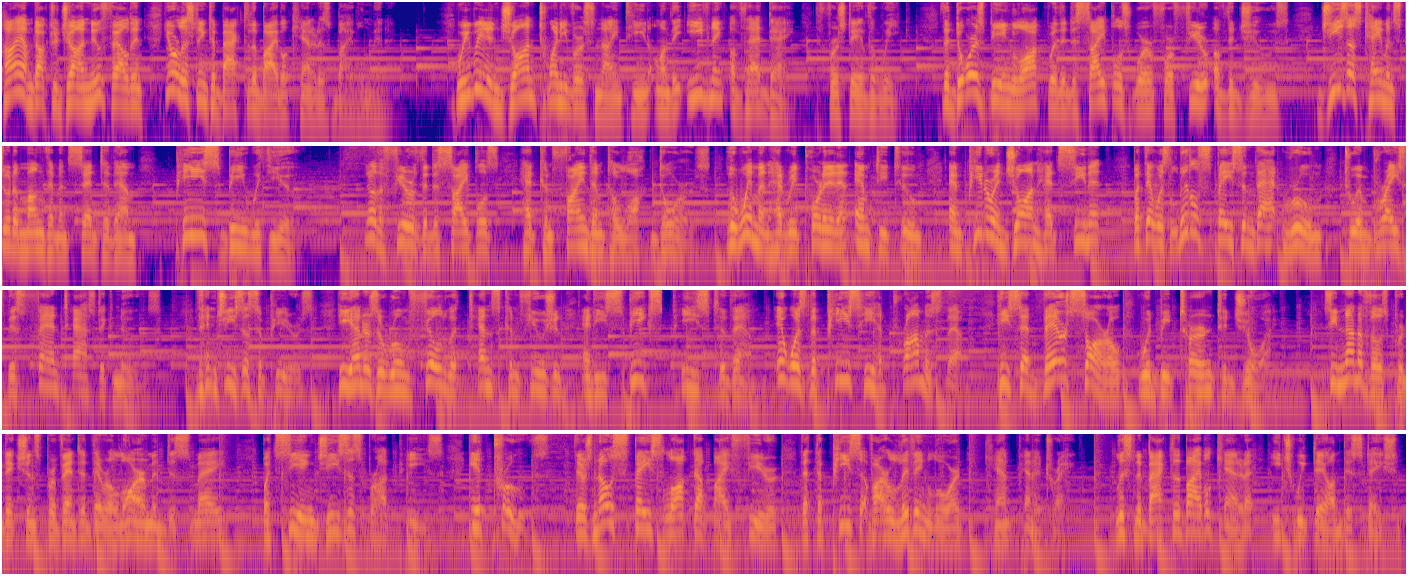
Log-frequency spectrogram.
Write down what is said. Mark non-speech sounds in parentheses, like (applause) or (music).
Hi, I'm Dr. John Neufeld, and you're listening to Back to the Bible Canada's Bible Minute. We read in John 20, verse 19, on the evening of that day, the first day of the week, the doors being locked where the disciples were for fear of the Jews, Jesus came and stood among them and said to them, Peace be with you. You know, the fear of the disciples had confined them to locked doors. The women had reported an empty tomb, and Peter and John had seen it, but there was little space in that room to embrace this fantastic news. (laughs) Then Jesus appears. He enters a room filled with tense confusion and he speaks peace to them. It was the peace he had promised them. He said their sorrow would be turned to joy. See, none of those predictions prevented their alarm and dismay, but seeing Jesus brought peace. It proves there's no space locked up by fear that the peace of our living Lord can't penetrate. Listen to Back to the Bible Canada each weekday on this station.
